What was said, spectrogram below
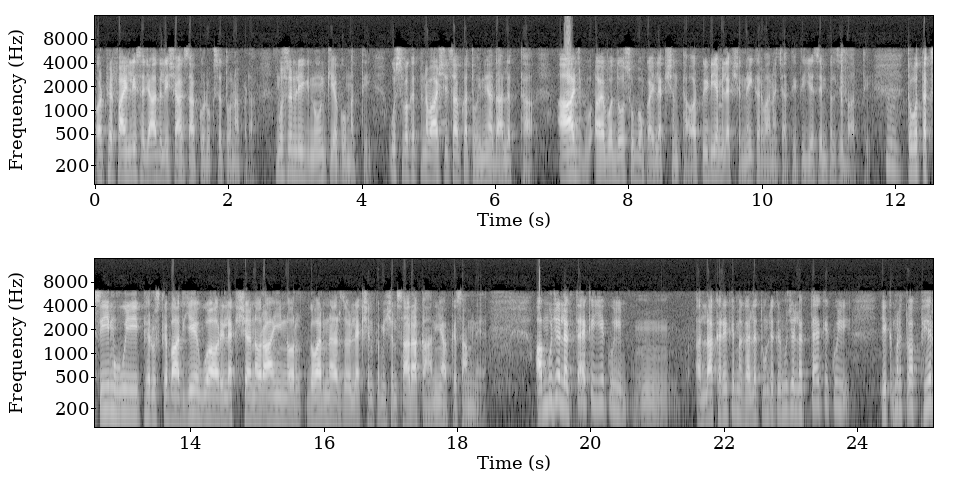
और फिर फाइनली सजाद अली शाह साहब को रुखसत होना पड़ा। मुस्लिम लीग नून की हुकूमत थी। उस वक्त नवाज़ शरीफ साहब का तोहनी अदालत था। आज वो दो सूबों का इलेक्शन था और पीडीएम इलेक्शन नहीं करवाना चाहती थी। ये सिंपल सी बात थी। हम्म। तो वो तकसीम हुई फिर उसके बाद ये हुआ और इलेक्शन और आइन और गवर्नर्स और इलेक्शन कमीशन सारा कहानी आपके सामने है। अब मुझे लगता है कि ये कोई अल्लाह करे कि मैं गलत हूँ लेकिन मुझे लगता है कि कोई एक मरतबा फिर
